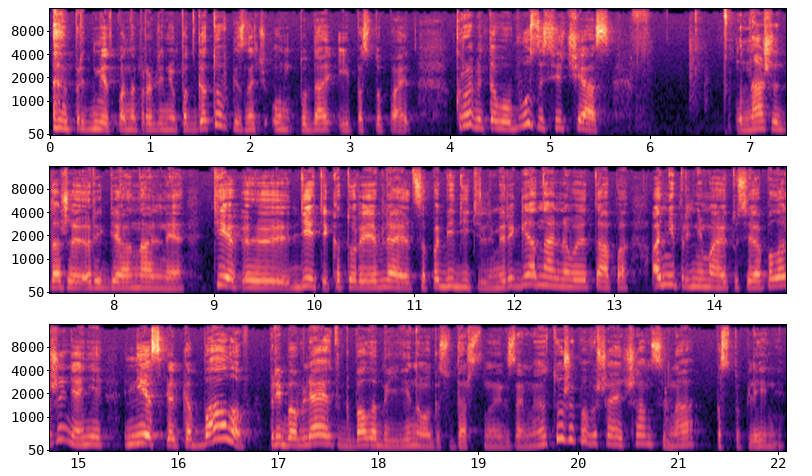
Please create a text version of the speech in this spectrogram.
предмет по направлению подготовки, значит, он туда и поступает. Кроме того, вузы сейчас наши даже региональные те э, дети, которые являются победителями регионального этапа, они принимают у себя положение, они несколько баллов прибавляют к баллам единого государственного экзамена. Тоже повышает шансы на поступление.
